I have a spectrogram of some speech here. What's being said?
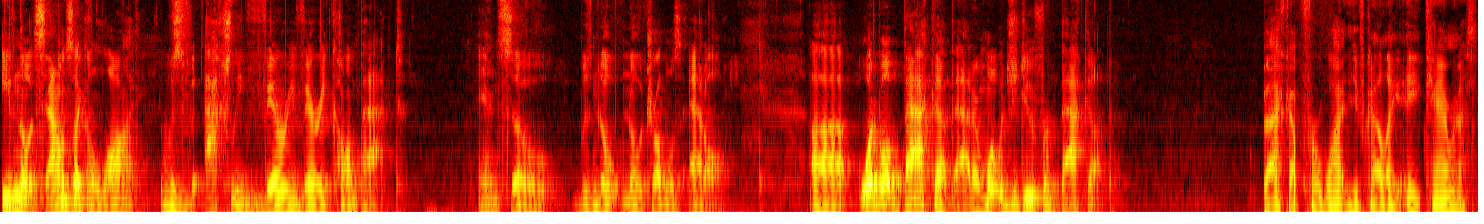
even though it sounds like a lot, it was actually very very compact, and so was no no troubles at all. Uh, what about backup, Adam? What would you do for backup? Backup for what? You've got like eight cameras.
